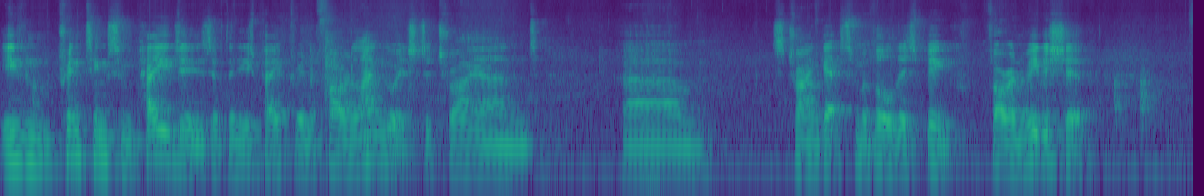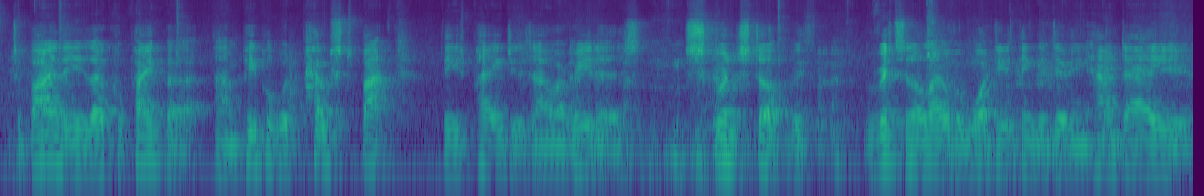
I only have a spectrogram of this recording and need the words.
even printing some pages of the newspaper in a foreign language to try and um, to try and get some of all this big foreign readership to buy the local paper, and people would post back these pages, our readers, scrunched up with written all over, what do you think you're doing, how dare you?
